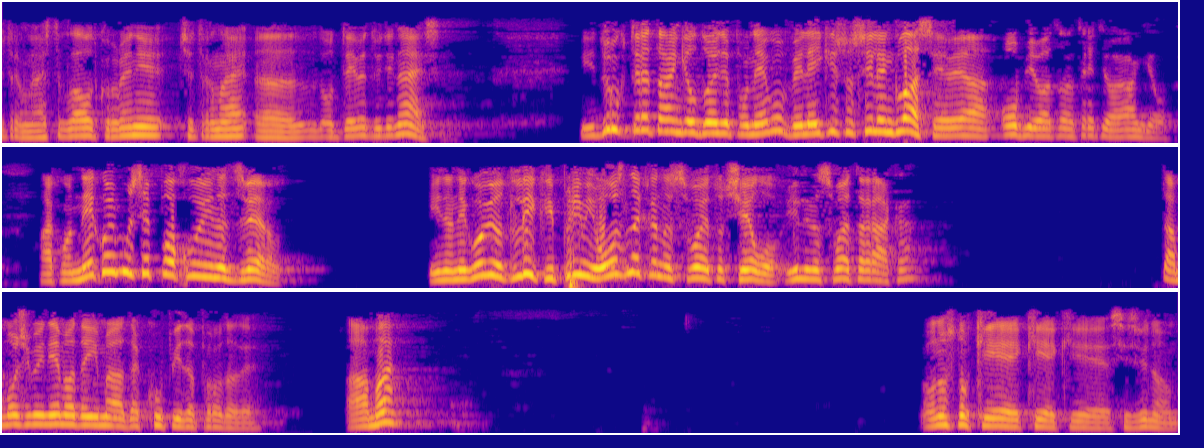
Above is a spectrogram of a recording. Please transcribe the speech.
14 глава Откровение 14, од 9 до 11. И друг трет ангел дојде по него, велејки со силен глас, еве објавата на третиот ангел. Ако некој му се похуи над зверот, и на неговиот лик и прими ознака на своето чело или на својата рака, да, може би нема да има да купи да продаде. Ама, односно, ке, ке, ке, се извинувам,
